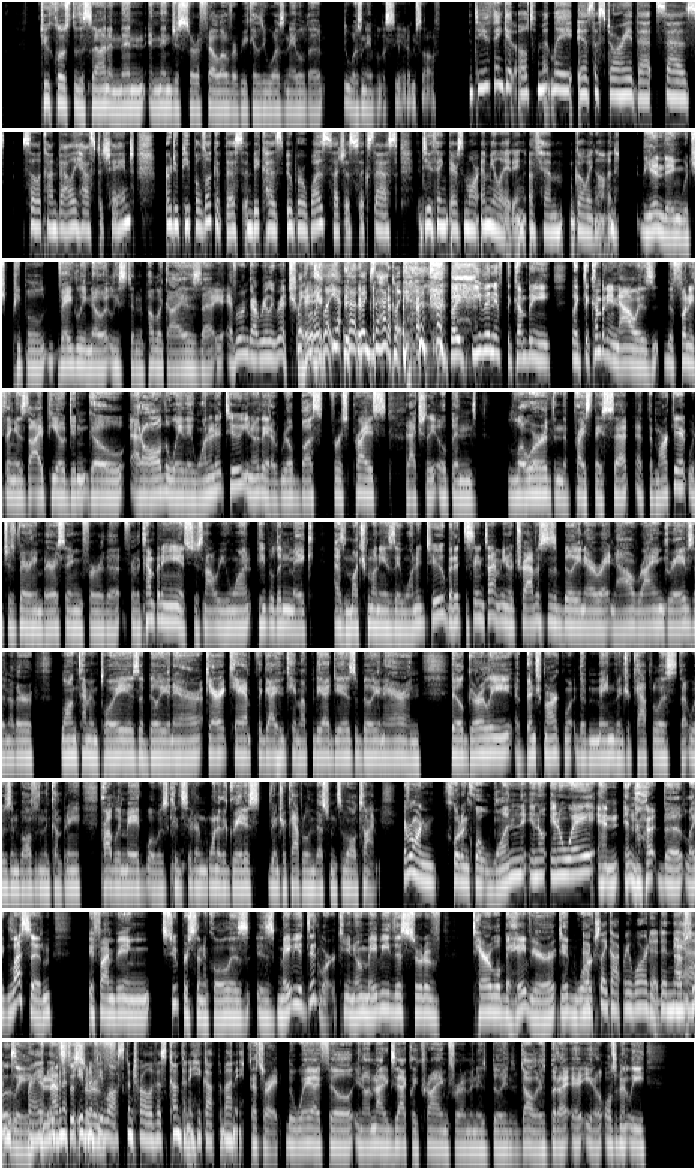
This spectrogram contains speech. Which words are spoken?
too close to the sun and then and then just sort of fell over because he wasn't able to he wasn't able to see it himself. Do you think it ultimately is a story that says Silicon Valley has to change? Or do people look at this and because Uber was such a success, do you think there's more emulating of him going on? The ending, which people vaguely know, at least in the public eye, is that everyone got really rich. Right? Wait, wait, yeah, that, exactly. like even if the company, like the company now is the funny thing is the IPO didn't go at all the way they wanted it to. You know, they had a real bust first price. It actually opened lower than the price they set at the market, which is very embarrassing for the for the company. It's just not what you want. People didn't make as much money as they wanted to. But at the same time, you know, Travis is a billionaire right now. Ryan Graves, another longtime employee, is a billionaire. Garrett Camp, the guy who came up with the idea, is a billionaire. And Bill Gurley, a benchmark, the main venture capitalist that was involved in the company, probably made what was considered one of the greatest venture capital investments of all time. Everyone, quote unquote, won in a, in a way. And, and the, the like lesson if I'm being super cynical, is is maybe it did work. You know, maybe this sort of terrible behavior did work. Actually got rewarded in the Absolutely. end, right? And even if even if he lost control of his company, he got the money. That's right. The way I feel, you know, I'm not exactly crying for him and his billions of dollars, but I, eh, you know, ultimately,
